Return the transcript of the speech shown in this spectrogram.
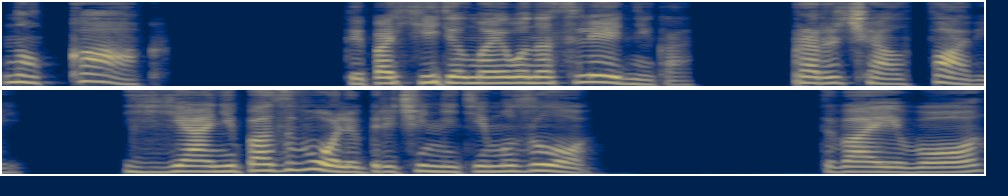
Но как? «Ты похитил моего наследника!» — прорычал Фавий. «Я не позволю причинить ему зло!» «Твоего?»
